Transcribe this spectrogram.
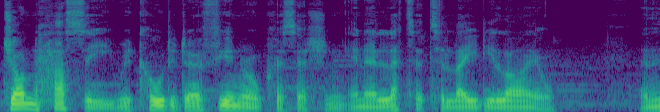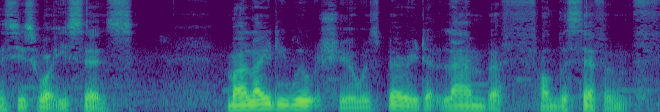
John Hussey recorded her funeral procession in a letter to Lady Lisle, and this is what he says. My Lady Wiltshire was buried at Lambeth on the 7th.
